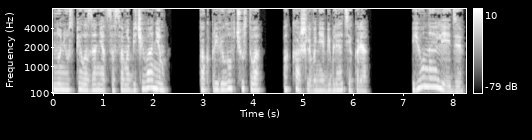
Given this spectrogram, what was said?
Но не успела заняться самобичеванием, как привело в чувство покашливание библиотекаря. «Юная леди,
